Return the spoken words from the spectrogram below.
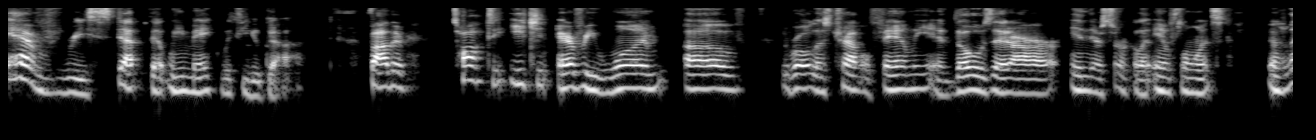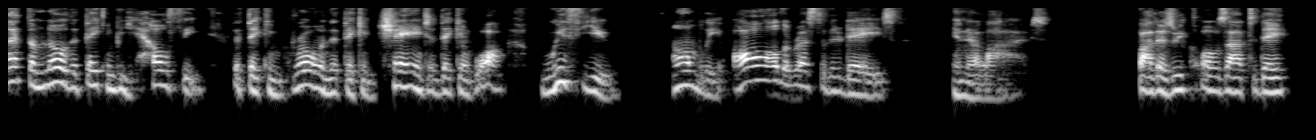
every step that we make with you, God. Father, talk to each and every one of the Road Less Travel family and those that are in their circle of influence and let them know that they can be healthy, that they can grow, and that they can change, and they can walk with you humbly all the rest of their days in their lives. Father, as we close out today,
